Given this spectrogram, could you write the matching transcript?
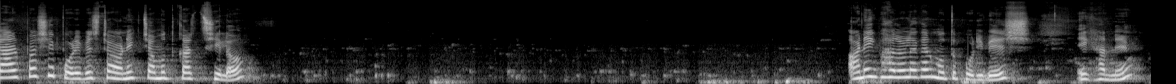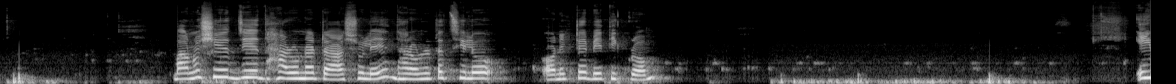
চারপাশে পরিবেশটা অনেক চমৎকার ছিল। অনেক ভালো লাগার মতো পরিবেশ এখানে। মানুষের যে ধারণাটা, আসলে ধারণাটা ছিল অনেকটাই ব্যতিক্রম। এই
